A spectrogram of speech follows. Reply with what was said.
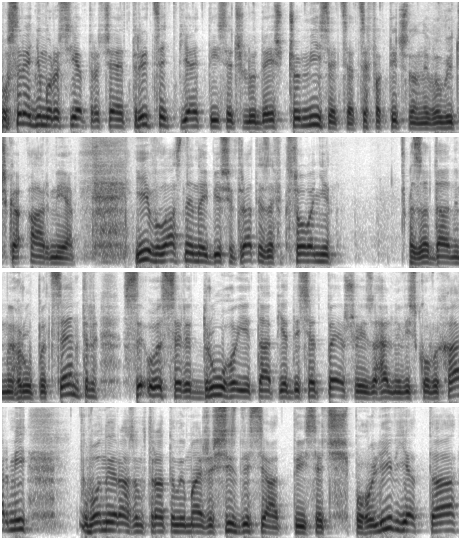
У середньому Росія втрачає 35 тисяч людей щомісяця. Це фактично невеличка армія. І власне найбільші втрати зафіксовані. За даними групи Центр серед другої та 51-ї загальновійськових армій, вони разом втратили майже 60 тисяч поголів'я та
